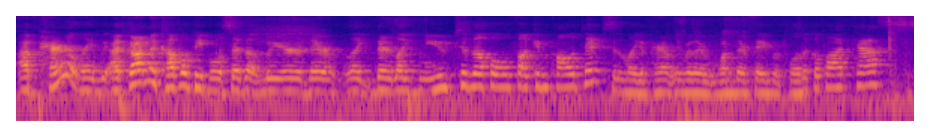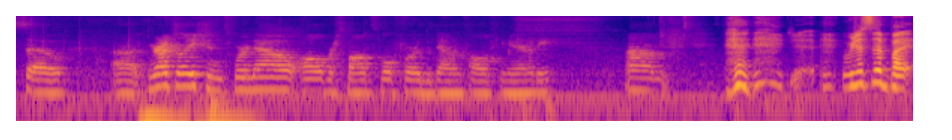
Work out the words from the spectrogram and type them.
apparently, we- I've gotten a couple people said that we're they're like they're like new to the whole fucking politics and like apparently we're their, one of their favorite political podcasts. So, uh, congratulations, we're now all responsible for the downfall of humanity. Um, we're just a but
